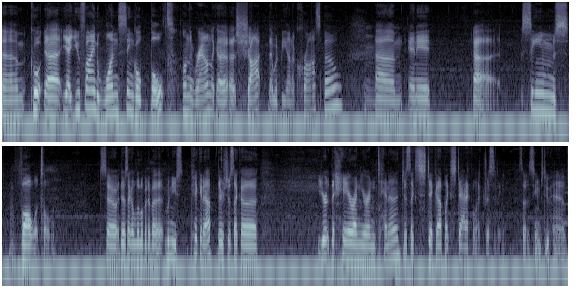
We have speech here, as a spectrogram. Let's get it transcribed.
Um, cool. Uh, yeah, you find one single bolt on the ground, like a, a shot that would be on a crossbow, um, and it uh, seems volatile. So there's like a little bit of a when you pick it up, there's just like a your the hair on your antenna just like stick up like static electricity. So it seems to have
